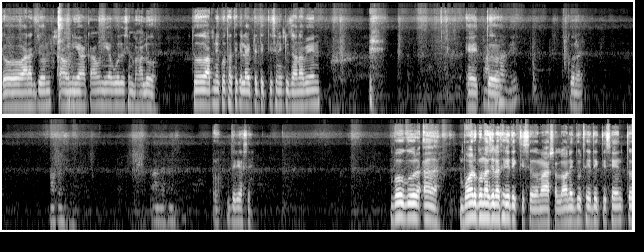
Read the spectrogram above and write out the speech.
তো আরেকজন কাউনিয়া কাউনিয়া বলেছেন, ভালো। তো আপনি কোথা থেকে লাইভটা দেখতেছেন একটু জানাবেন। এই তো কোন? দেরি আছে। বগুড়া বরগুনা জেলা থেকে দেখতেছো? মাশাল্লাহ অনেক দূর থেকে দেখতেছেন। তো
